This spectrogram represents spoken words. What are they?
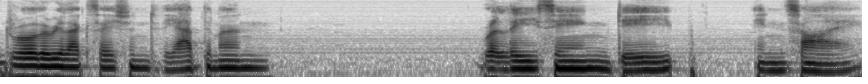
Draw the relaxation to the abdomen, releasing deep inside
